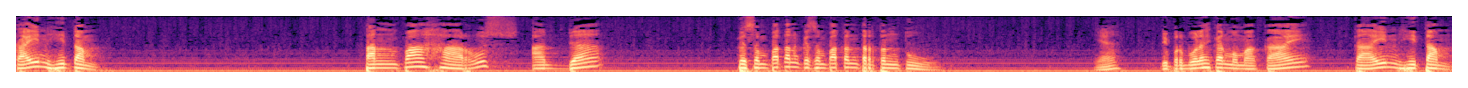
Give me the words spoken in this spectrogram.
kain hitam tanpa harus ada kesempatan-kesempatan tertentu. Ya diperbolehkan memakai kain hitam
